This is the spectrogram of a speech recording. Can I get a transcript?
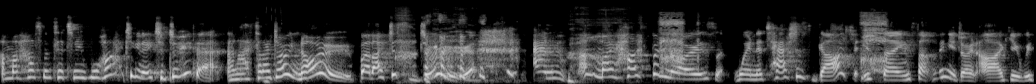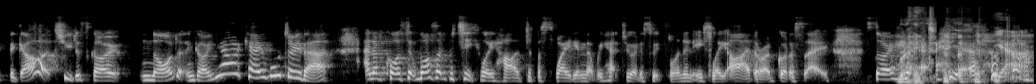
And my husband said to me, Why do you need to do that? And I said, I don't know, but I just do. and um, my husband knows when Natasha's gut is saying something, you don't argue with the gut. You just go, nod and go, yeah, okay, we'll do that. And of course, it wasn't particularly hard to persuade him that we had to go to Switzerland and Italy either, I've got to say. So, right. yeah. yeah.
